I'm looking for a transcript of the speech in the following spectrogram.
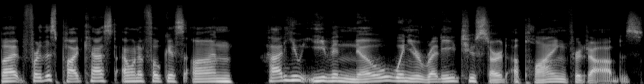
But for this podcast, I want to focus on how do you even know when you're ready to start applying for jobs?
